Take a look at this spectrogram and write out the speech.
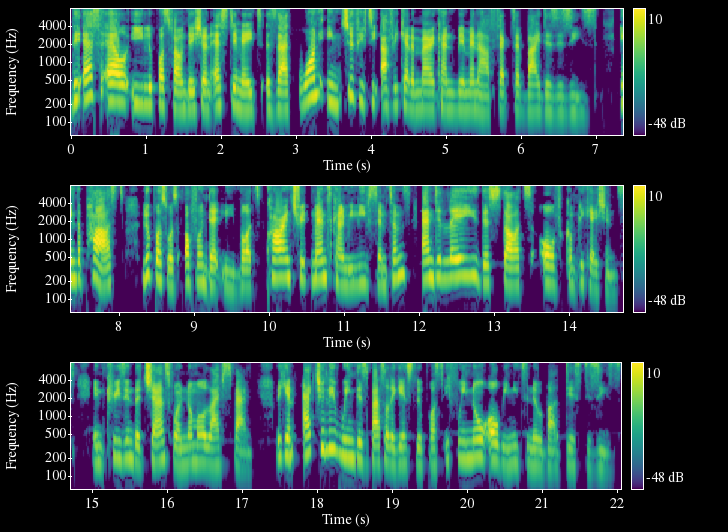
The SLE Lupus Foundation estimates that 1 in 250 African American women are affected by the disease. In the past, lupus was often deadly, but current treatments can relieve symptoms and delay the start of complications, increasing the chance for a normal lifespan. We can actually win this battle against lupus if we know all we need to know about this disease.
